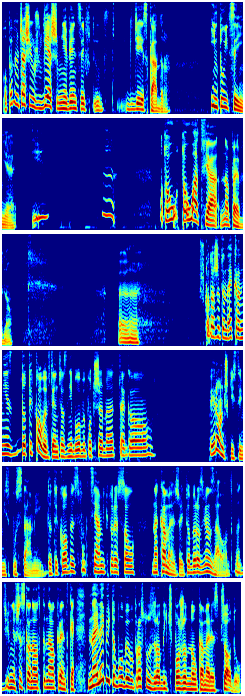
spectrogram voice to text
po pewnym czasie już wiesz mniej więcej, w, w, gdzie jest kadr. Intuicyjnie. I yy, no to, to ułatwia na pewno. Yy, szkoda, że ten ekran nie jest dotykowy w ten czas. Nie byłoby potrzeby tego tej rączki z tymi spustami, dotykowy z funkcjami, które są na kamerze i to by rozwiązało. To tak dziwnie wszystko na, na okrętkę. Najlepiej to byłoby po prostu zrobić porządną kamerę z przodu.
